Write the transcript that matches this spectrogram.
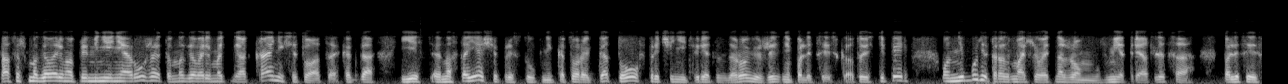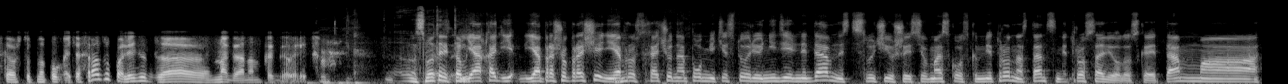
Раз уж мы говорим говорим о применении оружия, то мы говорим о, о крайних ситуациях, когда есть настоящий преступник, который готов причинить вред здоровью жизни полицейского. То есть теперь он не будет размахивать ножом в метре от лица полицейского, чтобы напугать, а сразу полезет за наганом, как говорится. Смотри, там... я, я прошу прощения, я просто хочу напомнить историю недельной давности, случившуюся в московском метро на станции метро Савеловская. Там, а,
